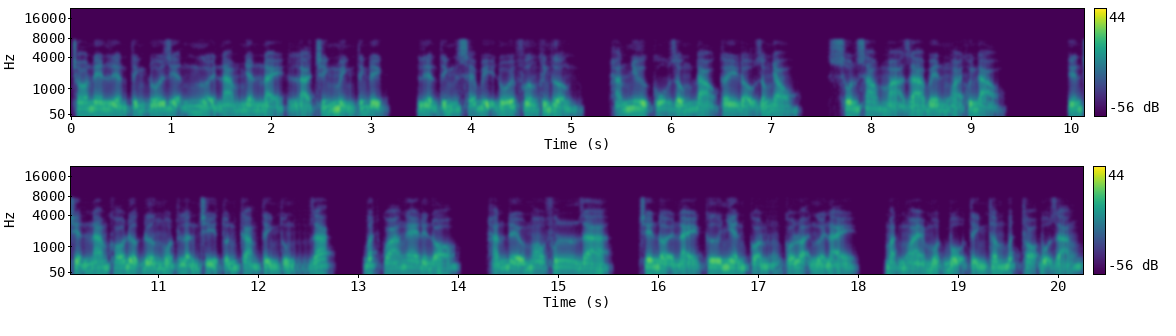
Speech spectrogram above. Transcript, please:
cho nên liền tính đối diện người nam nhân này là chính mình tinh địch, liền tính sẽ bị đối phương khinh thường, hắn như cũ giống đảo cây đậu giống nhau, xôn xao mà ra bên ngoài khuynh đảo. Tiến triển nam khó được đương một lần trì tuấn cảm tình thùng rác, bất quá nghe đến đó, hắn đều mau phun ra, trên đời này cư nhiên còn có loại người này, mặt ngoài một bộ tình thâm bất thọ bộ dáng,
